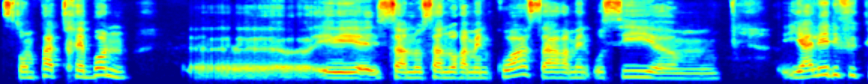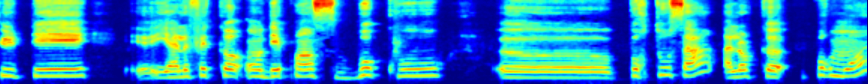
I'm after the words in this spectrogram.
sont pas très bonnes Euh, et ça nous ça nous ramène quoi? Ça ramène aussi euh, il y a les difficultés, il y a le fait qu'on dépense beaucoup euh, pour tout ça, alors que pour moi,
